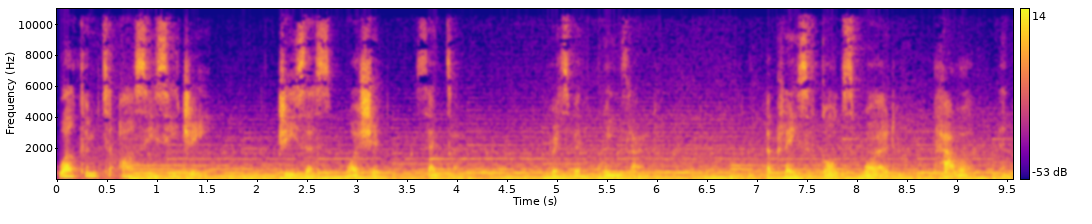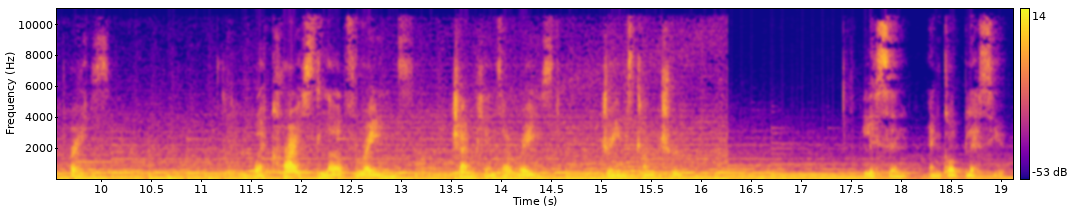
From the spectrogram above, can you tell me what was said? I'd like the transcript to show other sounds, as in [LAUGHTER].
Welcome to RCCG, Jesus Worship Centre, Brisbane, Queensland. A place of God's Word, power, and praise. Where Christ's love reigns, champions are raised, dreams come true. Listen and God bless you.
